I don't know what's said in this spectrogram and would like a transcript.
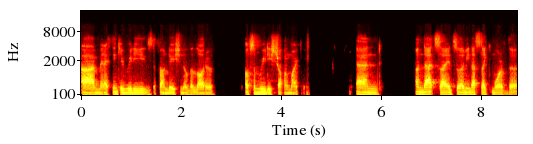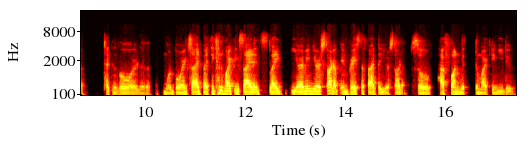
Um, and I think it really is the foundation of a lot of of some really strong marketing. And on that side, so I mean that's like more of the technical or the more boring side. But I think on the marketing side, it's like you're I mean you're a startup. Embrace the fact that you're a startup. So have fun with the marketing you do.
